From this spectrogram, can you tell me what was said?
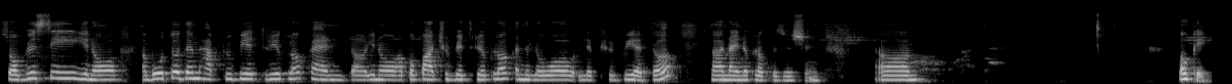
So obviously you know both of them have to be at three o'clock and you know upper part should be at three o'clock and the lower lip should be at the nine o'clock position. Um, okay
